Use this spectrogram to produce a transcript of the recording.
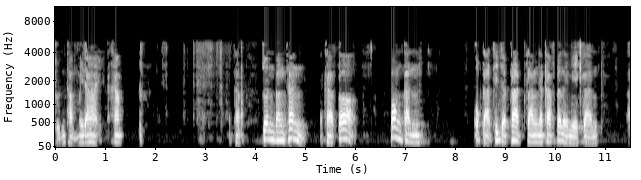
ถุนทำไม่ได้นะครับนะครับ จนบางท่านนะครับ ก็ป้องกันโอกาสที่จะพลาดพลั้งนะครับ ก็เลยมีการอ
